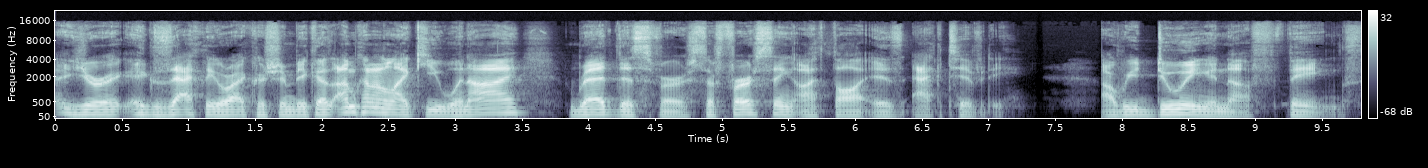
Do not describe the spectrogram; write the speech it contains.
You're exactly right, Christian, because I'm kind of like you. When I read this verse, the first thing I thought is activity. Are we doing enough things?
